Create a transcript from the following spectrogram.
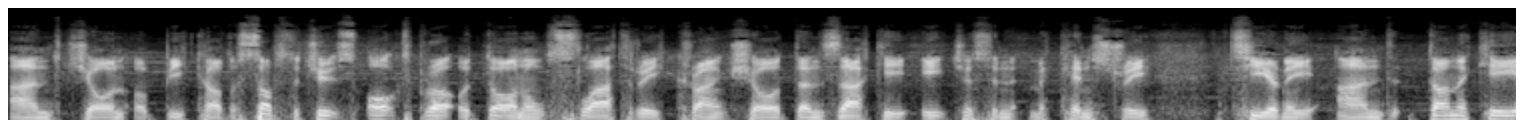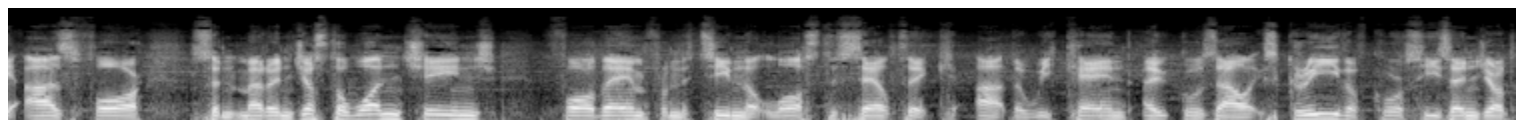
and John Obika. The substitutes, Oxborough, O'Donnell, Slattery, Crankshaw, Danzaki, Aitchison, McKinstry, Tierney, and Dunnicky. As for St Mirren, just a one change for them from the team that lost to Celtic at the weekend. Out goes Alex Greive, of course, he's injured,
